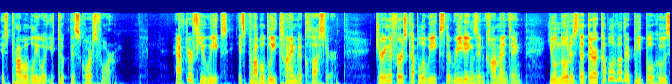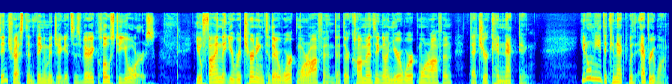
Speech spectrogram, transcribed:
is probably what you took this course for. After a few weeks, it's probably time to cluster. During the first couple of weeks, the readings and commenting, you'll notice that there are a couple of other people whose interest in thingamajiggets is very close to yours. You'll find that you're returning to their work more often, that they're commenting on your work more often, that you're connecting. You don't need to connect with everyone.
